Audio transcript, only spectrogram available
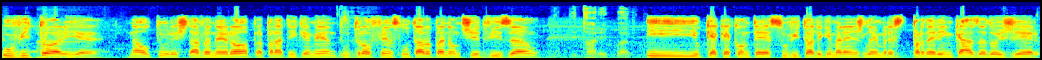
O Vitória, na altura, estava na Europa praticamente. O Trofense lutava para não descer divisão. Vitória, claro. E o que é que acontece? O Vitória Guimarães lembra-se de perder em casa 2-0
